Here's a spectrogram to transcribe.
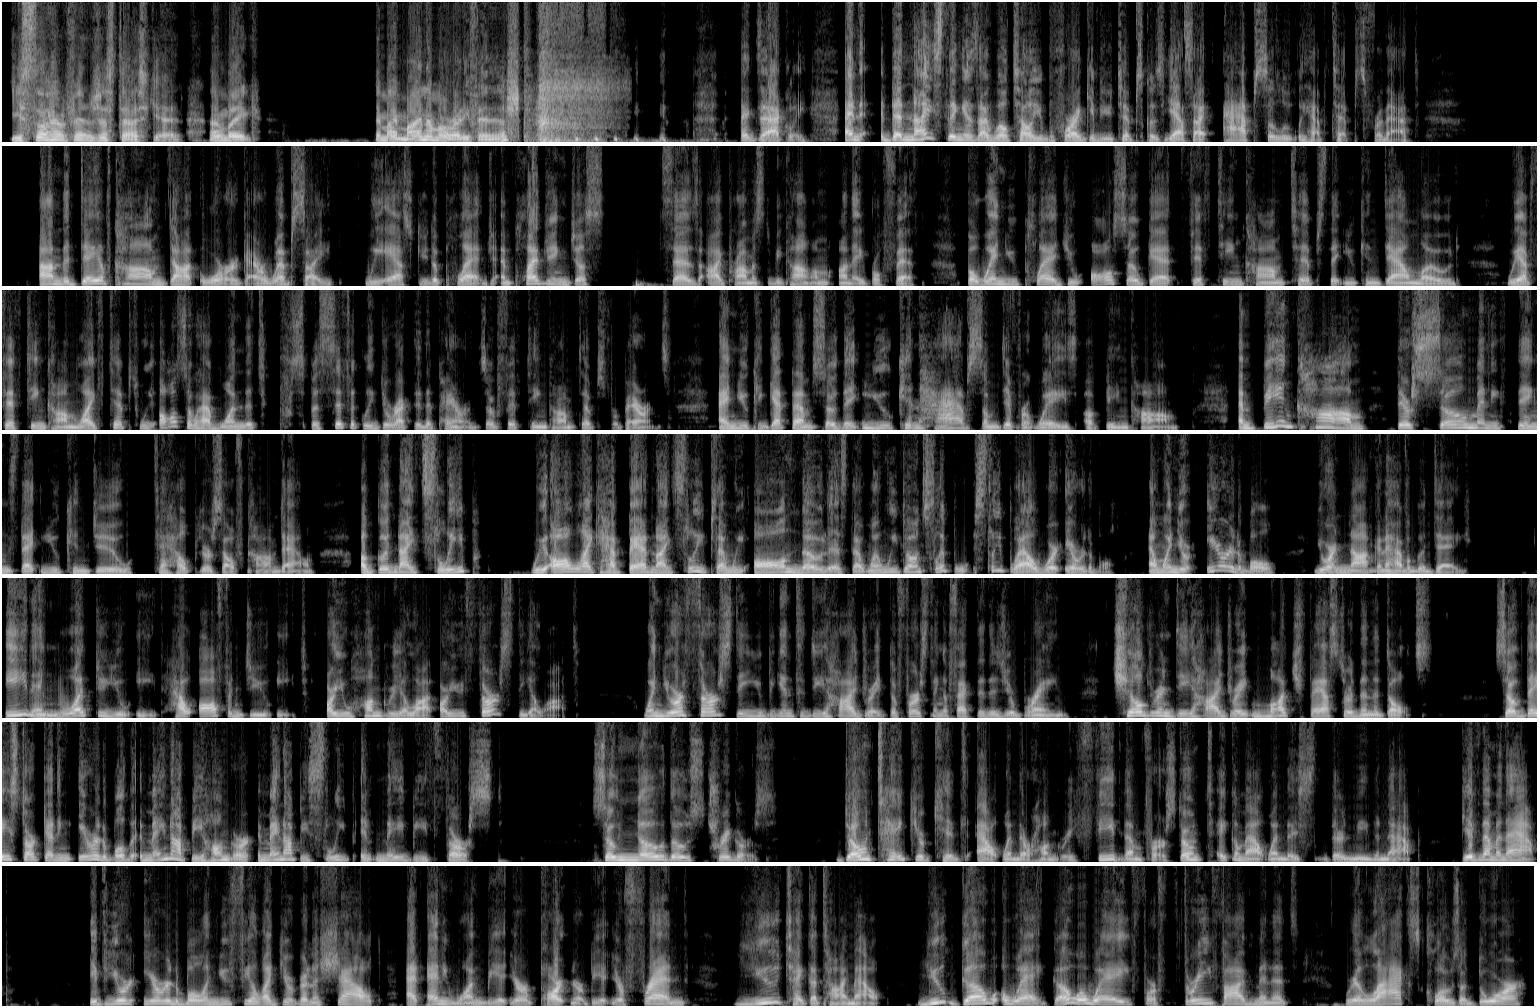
you still haven't finished this task yet. And I'm like, in my mind, I'm already finished. Exactly. And the nice thing is, I will tell you before I give you tips, because yes, I absolutely have tips for that. On the dayofcalm.org, our website, we ask you to pledge, and pledging just says, I promise to be calm on April 5th. But when you pledge, you also get 15 calm tips that you can download We have 15 calm life tips. We also have one that's specifically directed at parents. So 15 calm tips for parents. And you can get them so that you can have some different ways of being calm. And being calm, there's so many things that you can do to help yourself calm down. A good night's sleep. We all like have bad night sleeps and we all notice that when we don't sleep sleep well, we're irritable. And when you're irritable, you are not going to have a good day. Eating, what do you eat? How often do you eat? Are you hungry a lot? Are you thirsty a lot? When you're thirsty, you begin to dehydrate. The first thing affected is your brain. Children dehydrate much faster than adults. So they start getting irritable. It may not be hunger, it may not be sleep, it may be thirst. So know those triggers. Don't take your kids out when they're hungry. Feed them first. Don't take them out when they they need a nap. Give them a nap. If you're irritable and you feel like you're going to shout at anyone, be it your partner, be it your friend, you take a time out. You go away. Go away for 3 5 minutes. Relax, close a door.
